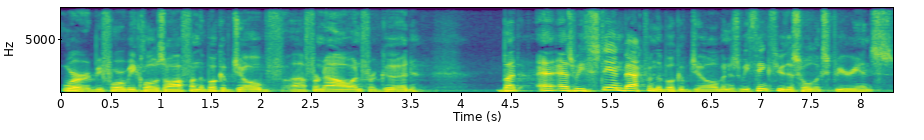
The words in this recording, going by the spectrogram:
word before we close off on the book of Job uh, for now and for good. But as we stand back from the book of Job and as we think through this whole experience,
